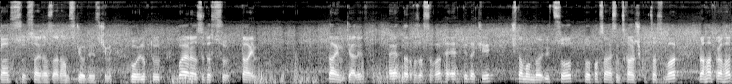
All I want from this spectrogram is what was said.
qaz, su sayğacları hamısı gördüyünüz kimi qoyulubdur. Bu ərazidə su daim daim gəlir. Həyət darvazası var. Həyətdə də ki 2.3 sot torpaq sahəsinin çıxarıcı kupçası var. Rahat-rahat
